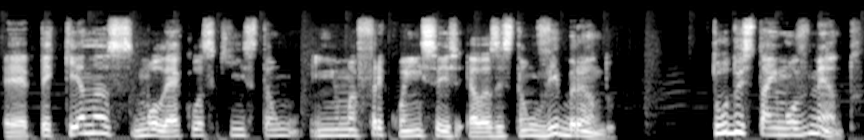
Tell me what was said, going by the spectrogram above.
é, pequenas moléculas que estão em uma frequência, elas estão vibrando. Tudo está em movimento.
